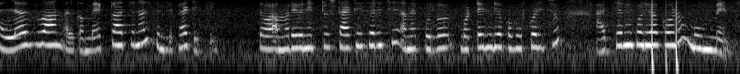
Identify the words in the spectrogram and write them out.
hello everyone welcome back to our channel Simplify Teaching ତ ଆମର ୟୁନିଟ୍ ଟୁ ଷ୍ଟାର୍ଟ ହୋଇସାରିଛି ଆମେ ପୂର୍ବ ଗୋଟେ ଭିଡ଼ିଓ କଭର୍ କରିଛୁ ଆଜି ଆମେ ପଢ଼ିବା କ'ଣ ମୁଭମେଣ୍ଟସ୍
